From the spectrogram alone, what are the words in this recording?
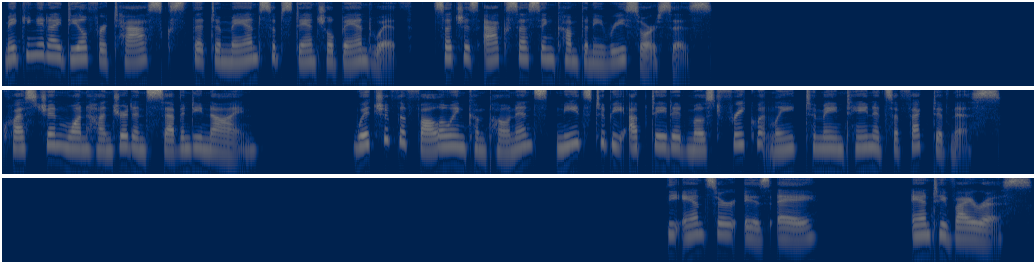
making it ideal for tasks that demand substantial bandwidth, such as accessing company resources. Question 179. Which of the following components needs to be updated most frequently to maintain its effectiveness? The answer is A. Antivirus.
